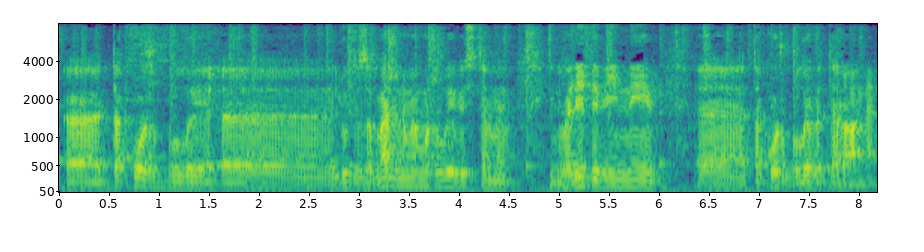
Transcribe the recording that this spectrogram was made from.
Е, Також були е, люди з обмеженими можливостями, інваліди війни, також були ветерани.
